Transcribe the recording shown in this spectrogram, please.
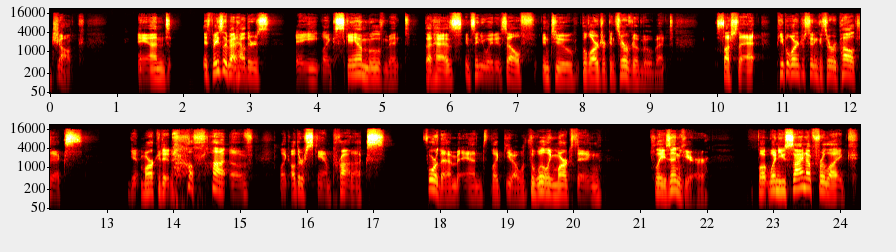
junk. And it's basically about how there's a like scam movement that has insinuated itself into the larger conservative movement such that people who are interested in conservative politics get marketed a lot of like other scam products for them. And like you know the willing mark thing plays in here. But when you sign up for like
